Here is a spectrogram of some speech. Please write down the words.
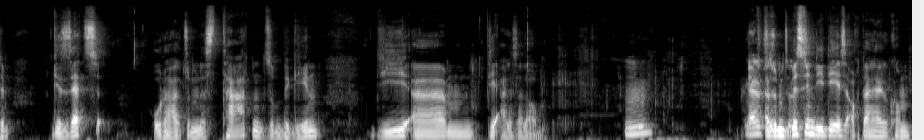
hättest, Gesetze oder halt zumindest Taten zu begehen, die ähm, dir alles erlauben. ja, das- Also ein bisschen die Idee ist auch daher gekommen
